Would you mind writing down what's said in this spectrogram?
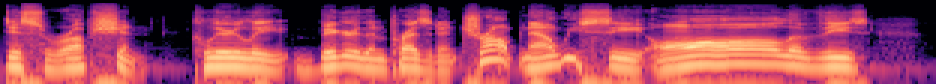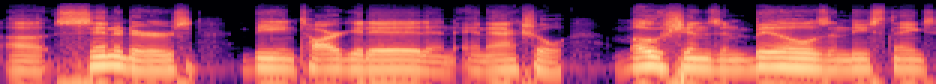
disruption clearly bigger than President Trump. Now we see all of these uh, senators being targeted and, and actual motions and bills and these things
